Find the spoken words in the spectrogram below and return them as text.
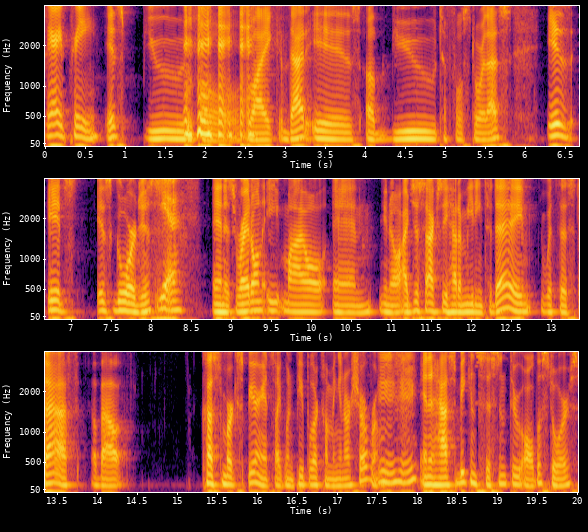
Very pretty. It's beautiful. like that is a beautiful store. That's is it's it's gorgeous. Yeah. And it's right on Eight Mile. And you know, I just actually had a meeting today with the staff about customer experience, like when people are coming in our showrooms, mm-hmm. and it has to be consistent through all the stores.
